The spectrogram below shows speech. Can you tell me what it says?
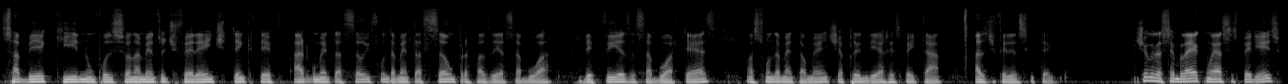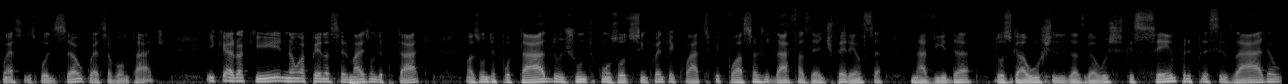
saber que num posicionamento diferente tem que ter argumentação e fundamentação para fazer essa boa defesa, essa boa tese, mas fundamentalmente aprender a respeitar as diferenças que tem. Chego na Assembleia com essa experiência, com essa disposição, com essa vontade e quero aqui não apenas ser mais um deputado, mas um deputado junto com os outros 54 que possa ajudar a fazer a diferença na vida dos gaúchos e das gaúchas que sempre precisaram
